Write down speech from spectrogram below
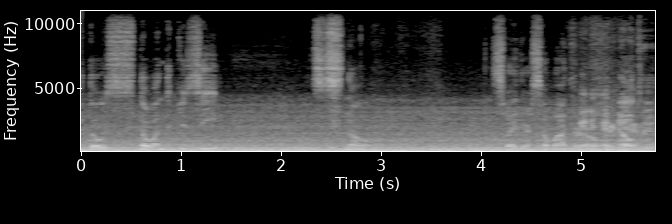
Those, the one that you see, it's snow. That's why there's a water And over there. melted.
